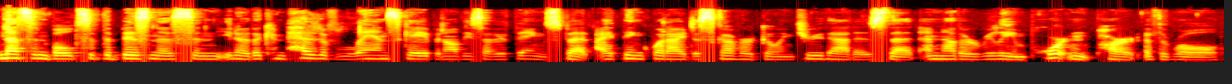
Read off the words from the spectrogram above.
nuts and bolts of the business and you know the competitive landscape and all these other things but i think what i discovered going through that is that another really important part of the role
